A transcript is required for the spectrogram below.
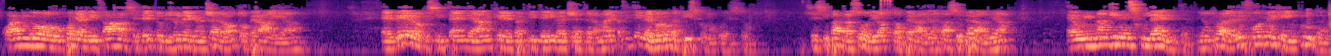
quando un po' di anni fa si è detto che bisogna rilanciare la lotta operaia, è vero che si intende anche le partite IVA, eccetera, ma le partite IVA non lo capiscono questo. Se si parla solo di lotta operaia, la classe operaia è un'immagine escludente, bisogna trovare delle forme che includano,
